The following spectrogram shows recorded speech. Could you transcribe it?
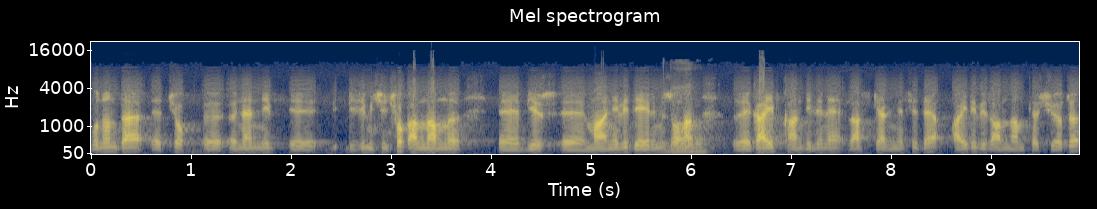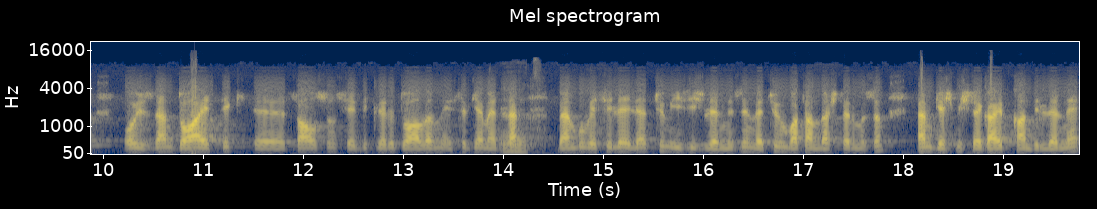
bunun da e, çok e, önemli, e, bizim için çok anlamlı e, bir e, manevi değerimiz Doğru. olan Regaib Kandili'ne rast gelmesi de ayrı bir anlam taşıyordu. O yüzden dua ettik. E, sağ olsun sevdikleri dualarını esirgemediler. Evet. Ben bu vesileyle tüm izleyicilerimizin ve tüm vatandaşlarımızın hem geçmiş Regaib Kandillerini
